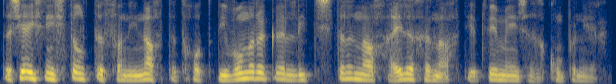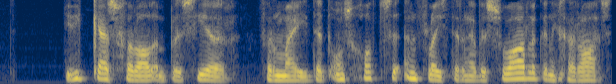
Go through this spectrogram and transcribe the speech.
Dis juis in die stilte van die nag dat God die wonderlike lied Stille Nag, Heilige Nag deur twee mense gekomponeer het. Hierdie Kersverhaal impliseer vir my dat ons God se influisteringe beswaarlik in die geraas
